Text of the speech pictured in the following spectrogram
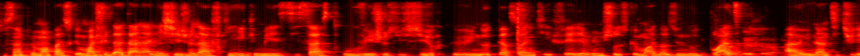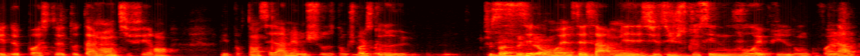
tout simplement parce que moi je suis data analyst chez Jeune Afrique mais si ça se trouve et je suis sûre qu'une autre personne qui fait les mêmes choses que moi dans une autre boîte a une intitulé de poste totalement différent. Mais pourtant c'est la même chose. Donc je pense que c'est pas très clair. Ouais, c'est ça. Mais c'est juste que c'est nouveau et puis donc voilà.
